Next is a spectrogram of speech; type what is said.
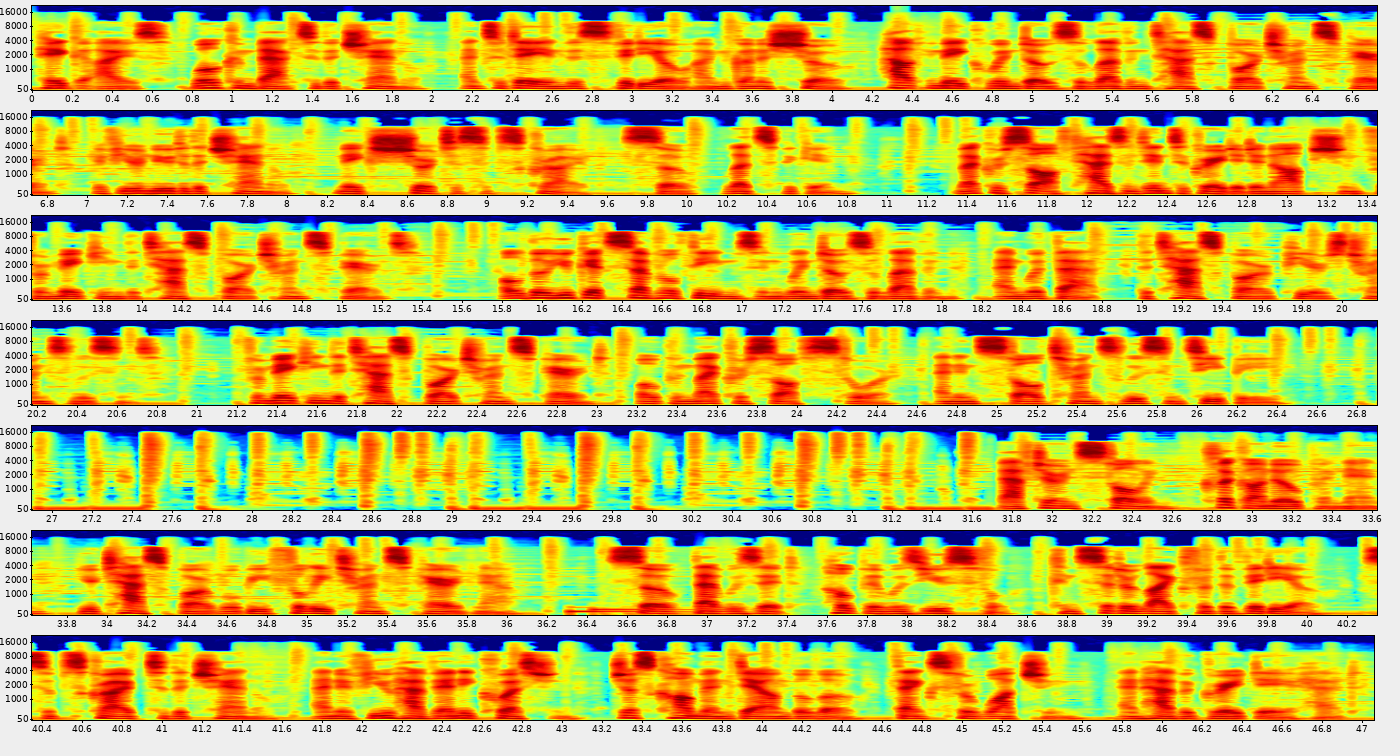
Hey guys, welcome back to the channel, and today in this video I'm gonna show how to make Windows 11 taskbar transparent. If you're new to the channel, make sure to subscribe. So, let's begin. Microsoft hasn't integrated an option for making the taskbar transparent. Although you get several themes in Windows 11, and with that, the taskbar appears translucent. For making the taskbar transparent, open Microsoft Store and install Translucent TB. After installing, click on open and your taskbar will be fully transparent now. So, that was it, hope it was useful, consider like for the video, subscribe to the channel, and if you have any question, just comment down below, thanks for watching, and have a great day ahead.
